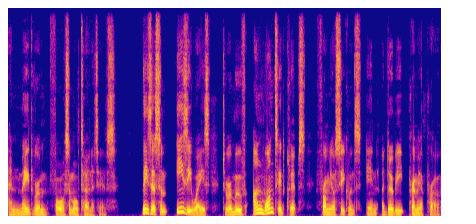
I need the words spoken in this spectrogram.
and made room for some alternatives. These are some easy ways to remove unwanted clips from your sequence in Adobe Premiere Pro.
